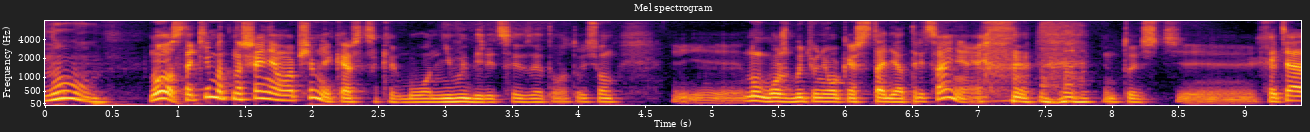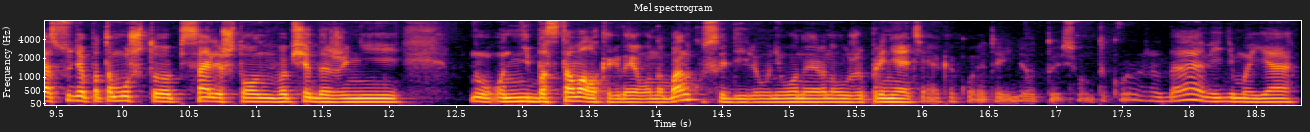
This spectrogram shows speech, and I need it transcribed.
Ну, но с таким отношением вообще, мне кажется, как бы он не выберется из этого. То есть он, ну, может быть, у него, конечно, стадия отрицания. То есть, э, хотя, судя по тому, что писали, что он вообще даже не, ну, он не бастовал, когда его на банку садили, у него, наверное, уже принятие какое-то идет. То есть он такой уже, да, видимо, я,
